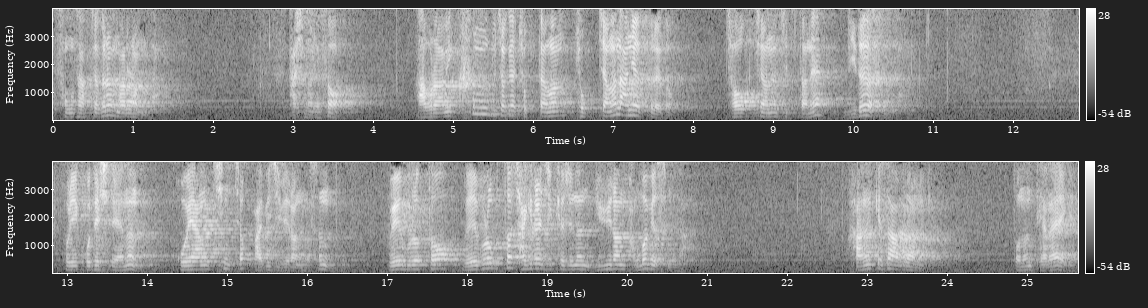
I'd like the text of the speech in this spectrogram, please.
성사학자들은 말을 합니다. 다시 말해서 아브라함이 큰 부족의 족장은, 족장은 아니었더라도 적지 않은 집단의 리더였습니다. 우리 고대 시대에는 고향 친척 아비집이라는 것은 외부로부터 외부로부터 자기를 지켜주는 유일한 방법이었습니다. 하나님께서 아브라함에게 또는 데라에게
